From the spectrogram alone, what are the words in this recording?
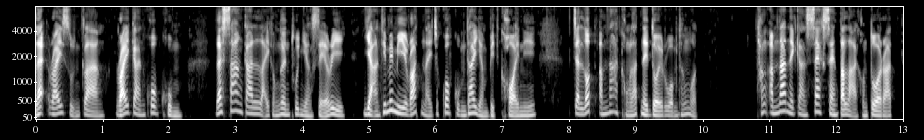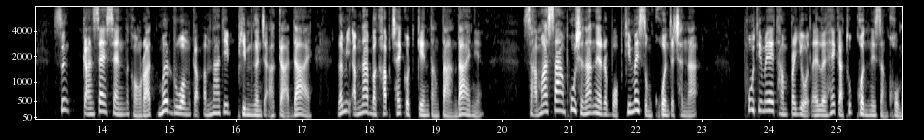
และไร้ศูนย์กลาง ไร้การควบคุม และสร้างการไหลของเงินทุนอย่างเสรี อย่างที่ไม่มีรัฐไหนจะควบคุมได้อย่างบิตคอยนี้ จะลดอำนาจของรัฐในโดยรวมทั้งหมด ทั้งอำนาจในการแทรกแซงตลาดของตัวรัฐ ซึ่งการแทรกแซงของรัฐเมื่อรวมกับอำนาจที่พิมพ์เงินจากอากาศได้ และมีอำนาจบังคับใช้กฎเกณฑ์ต่างๆ ได้เนี่ยสามารถสร้างผู้ชนะในระบบที่ไม่สมควรจะชนะ ผู้ที่ไม่ได้ทำประโยชน์อะไรเลยให้กับทุกคนในสังคม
